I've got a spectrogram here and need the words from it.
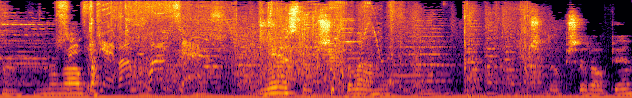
Hmm, no dobra. Nie jestem przekonany, czy dobrze robię.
